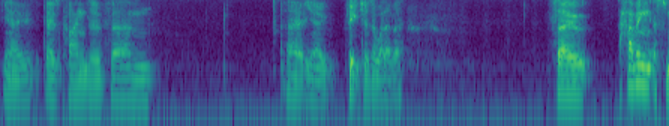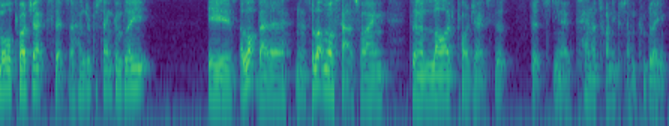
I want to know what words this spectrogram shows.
you know, those kinds of, um, uh, you know, features or whatever. So having a small project that's 100% complete is a lot better and it's a lot more satisfying than a large project that that's you know 10 or 20% complete.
